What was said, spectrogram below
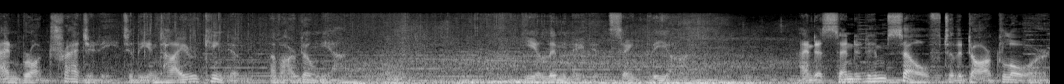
and brought tragedy to the entire kingdom of Ardonia. He eliminated St. Theon and ascended himself to the Dark Lord.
